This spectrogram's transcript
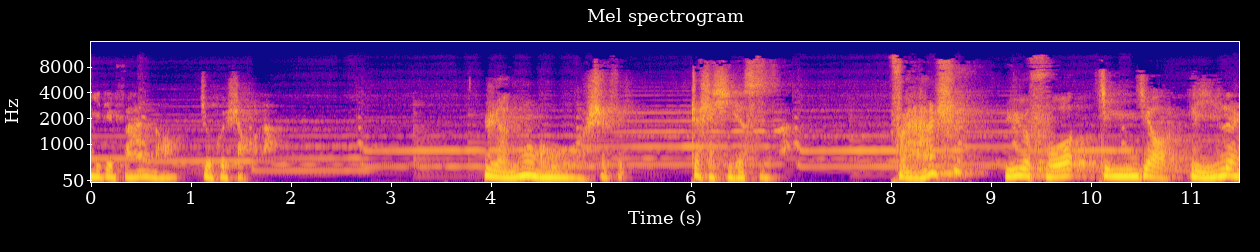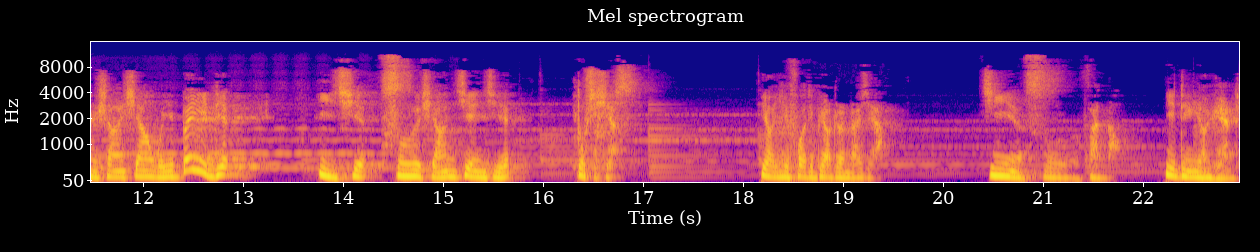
你的烦恼就会少了。人我是非，这是邪思啊！凡是与佛经教理论上相违背的，一切思想见解，都是邪思。要以佛的标准来讲，见思烦恼一定要远离，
